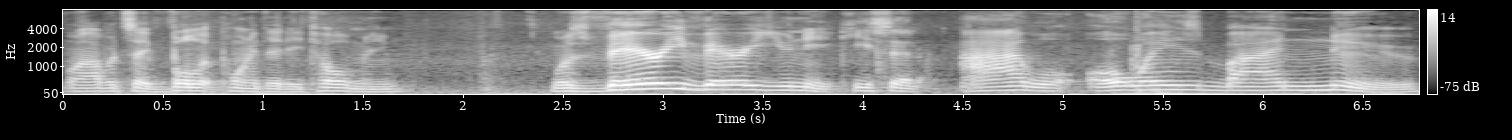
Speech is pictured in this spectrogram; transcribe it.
well, I would say, bullet point that he told me was very, very unique. He said, I will always buy new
